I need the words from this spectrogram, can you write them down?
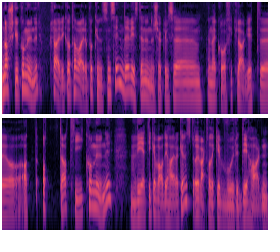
Norske kommuner klarer ikke å ta vare på kunsten sin. Det viste en undersøkelse NRK fikk laget. Eh, at åtte av ti kommuner vet ikke hva de har av kunst, og i hvert fall ikke hvor de har den.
